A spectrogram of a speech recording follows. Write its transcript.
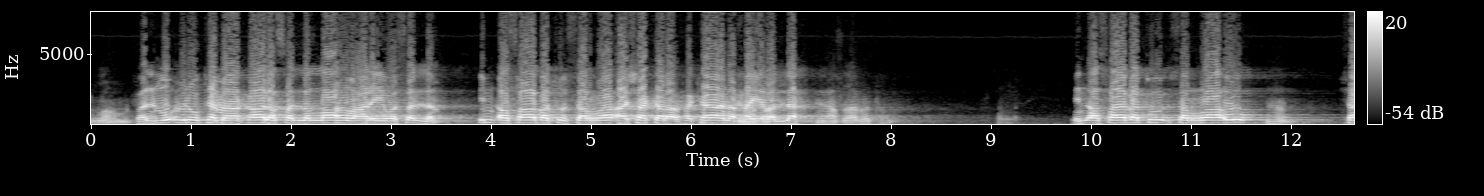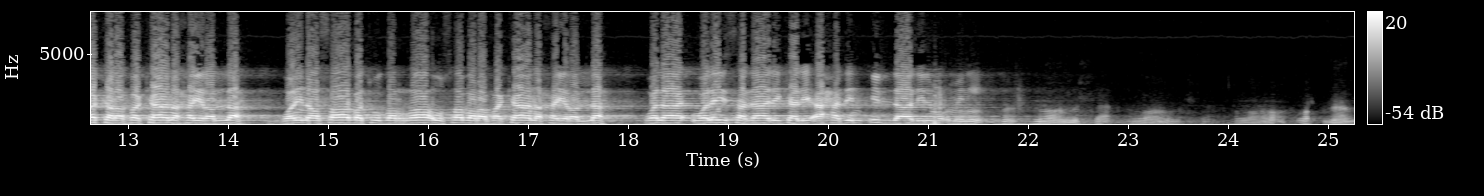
اللهم فالمؤمن كما قال صلى الله عليه وسلم إن أصابته سراء شكر فكان خيرا له. إن أصابته. إن أصابته سراء نعم. شكر فكان خيرا له. وإن أصابته ضراء صبر فكان خيرا له ولا وليس ذلك لأحد إلا للمؤمنين. اللهم الله الله أكبر نعم.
